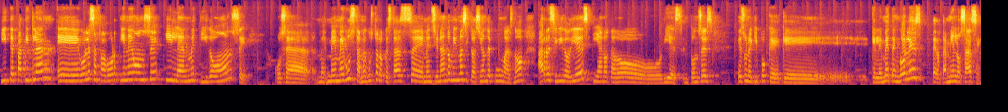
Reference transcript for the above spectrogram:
Y Tepatitlán, eh, goles a favor, tiene 11 y le han metido 11. O sea, me, gusta, me gusta lo que estás eh, mencionando, misma situación de Pumas, ¿no? Ha recibido 10 y ha anotado 10. Entonces, es un equipo que, que, que, le meten goles, pero también los hace.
